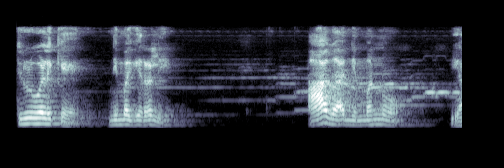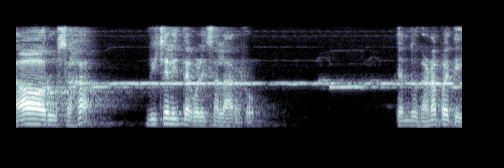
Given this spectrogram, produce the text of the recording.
ತಿಳುವಳಿಕೆ ನಿಮಗಿರಲಿ. ಆಗ ನಿಮ್ಮನ್ನು ಯಾರೂ ಸಹ ವಿಚಲಿತಗೊಳಿಸಲಾರರು ಎಂದು ಗಣಪತಿ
